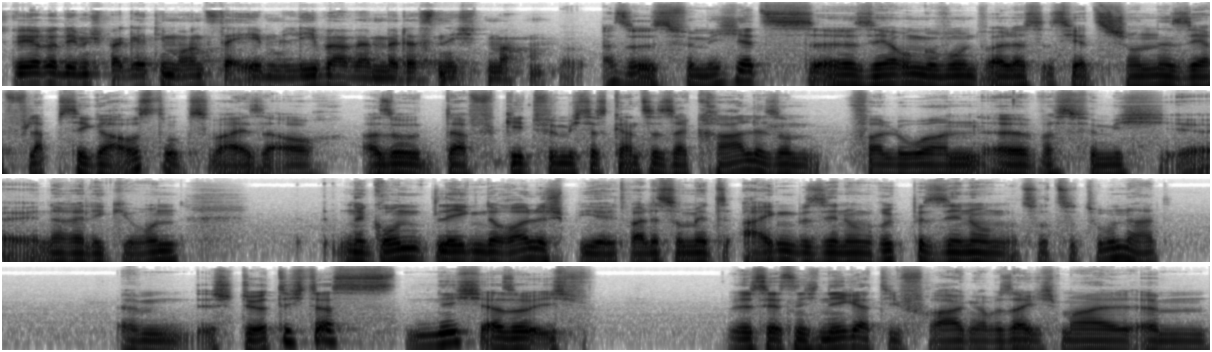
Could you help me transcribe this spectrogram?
Es wäre dem Spaghetti-Monster eben lieber, wenn wir das nicht machen. Also ist für mich jetzt äh, sehr ungewohnt, weil das ist jetzt schon eine sehr flapsige Ausdrucksweise auch. Also da geht für mich das ganze Sakrale so verloren, äh, was für mich äh, in der Religion eine grundlegende Rolle spielt, weil es so mit Eigenbesinnung, Rückbesinnung und so zu tun hat. Ähm, stört dich das nicht? Also ich will es jetzt nicht negativ fragen, aber sage ich mal, ähm,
